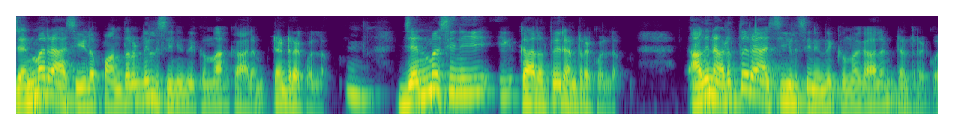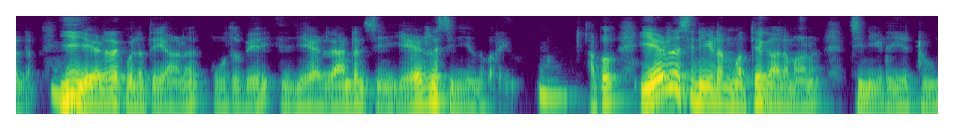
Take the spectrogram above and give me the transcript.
ജന്മരാശിയുടെ പന്ത്രണ്ടിൽ ശനി നിൽക്കുന്ന കാലം രണ്ടര കൊല്ലം. ജന്മശനി കാലത്ത് രണ്ടര കൊല്ലം. അതിനടുത്ത രാശിയിൽ ശനി നിൽക്കുന്ന കാലം രണ്ടര കൊല്ലം. ഈ ഏഴര കൊല്ലത്തെയാണ് പൊതുവെ ഏഴരാണ്ടൻ ശനി ഏഴര ശനി എന്ന് പറയുന്നത്. അപ്പോൾ ഏഴര ശനിയുടെ മധ്യകാലമാണ് ശനിയുടെ ഏറ്റവും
